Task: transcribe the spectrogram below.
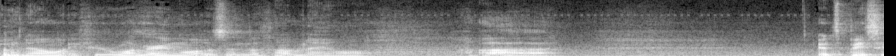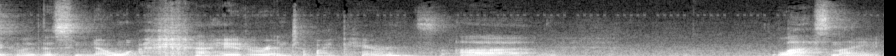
You know, if you're wondering what was in the thumbnail, uh, it's basically this note I had written to my parents uh, last night,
